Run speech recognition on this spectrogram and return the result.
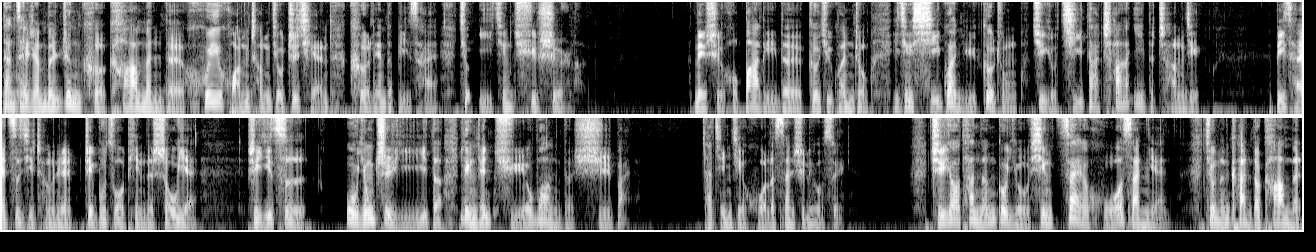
但在人们认可卡门的辉煌成就之前，可怜的比才就已经去世了。那时候，巴黎的歌剧观众已经习惯于各种具有极大差异的场景。比才自己承认，这部作品的首演是一次毋庸置疑的、令人绝望的失败。他仅仅活了三十六岁，只要他能够有幸再活三年。就能看到他们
